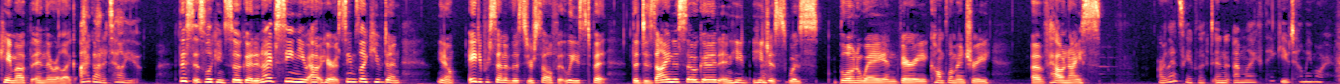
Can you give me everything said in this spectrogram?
came up and they were like, I gotta tell you, this is looking so good. And I've seen you out here. It seems like you've done, you know, 80% of this yourself at least, but the design is so good. And he, he just was blown away and very complimentary of how nice our landscape looked. And I'm like, thank you. Tell me more.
